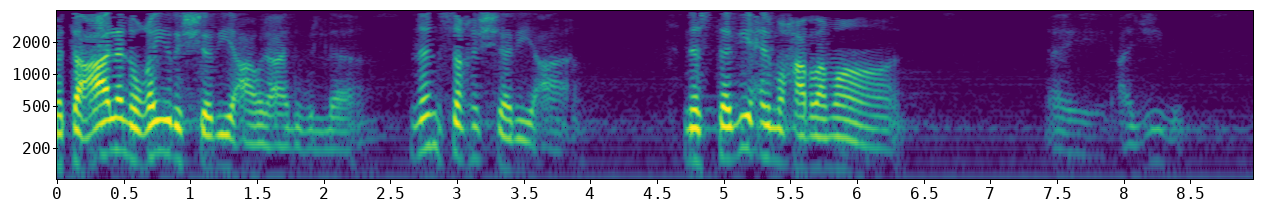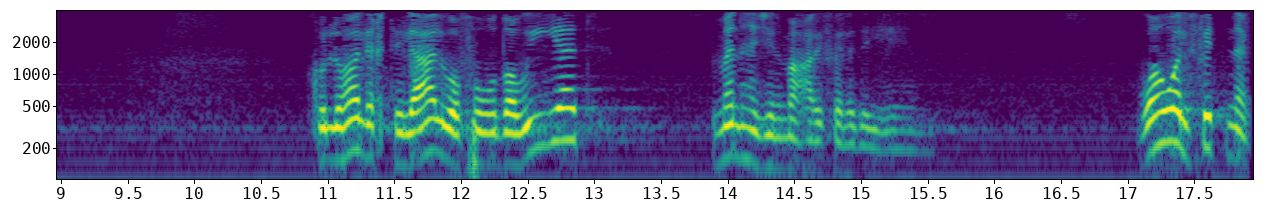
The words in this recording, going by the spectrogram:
فتعالى نغير الشريعة والعياذ بالله. ننسخ الشريعة. نستبيح المحرمات. أي عجيبة كلها الاختلال وفوضوية منهج المعرفة لديهم. وهو الفتنة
